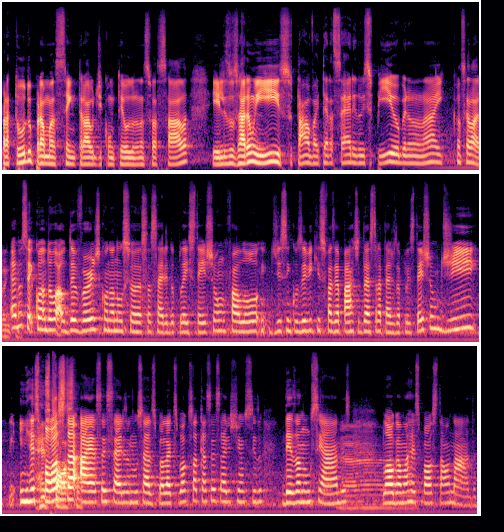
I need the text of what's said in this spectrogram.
para tudo, para uma central de conteúdo na sua sala. E eles usaram isso, tal, vai ter a série do Spielberg, nananã, e cancelaram. Eu não sei, quando o The Verge, quando anunciou essa série do PlayStation, falou, disse inclusive que isso fazia parte da estratégia da PlayStation de em resposta, Resposta. a essas séries anunciadas pelo Xbox, só que essas séries tinham sido desanunciadas. Ah. Logo é uma resposta ao nada.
